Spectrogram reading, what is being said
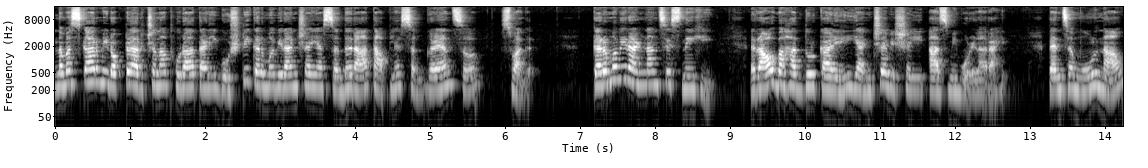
नमस्कार मी डॉक्टर अर्चना थोरात आणि गोष्टी कर्मवीरांच्या या सदरात आपल्या सगळ्यांचं स्वागत. कर्मवीर अण्णांचे स्नेही राव बहादूर काळे यांच्याविषयी आज मी बोलणार आहे. त्यांचं मूळ नाव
